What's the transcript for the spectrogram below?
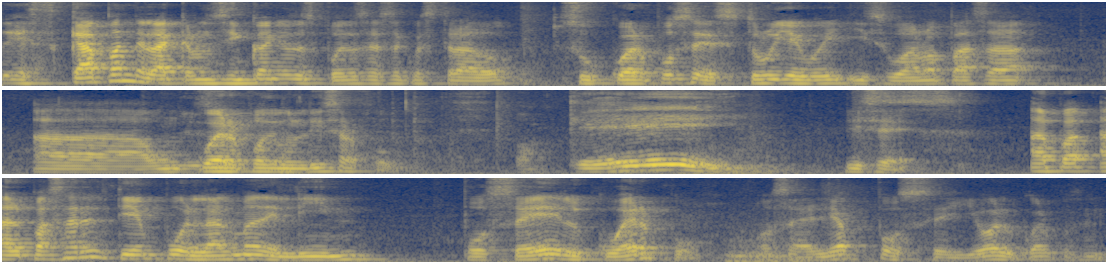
escapan del Acheron cinco años después de ser secuestrado, su cuerpo se destruye, güey, y su alma pasa a un cuerpo de un Lizardfolk. Ok. Dice, "A pa- al pasar el tiempo, el alma de Lin posee el cuerpo. O sea, él ya poseyó el cuerpo, ¿sí?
